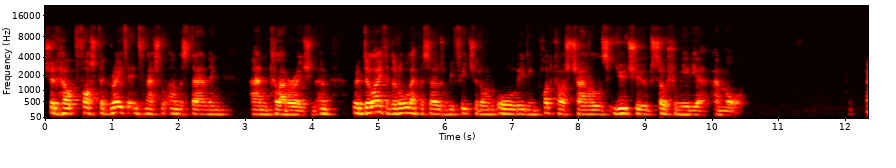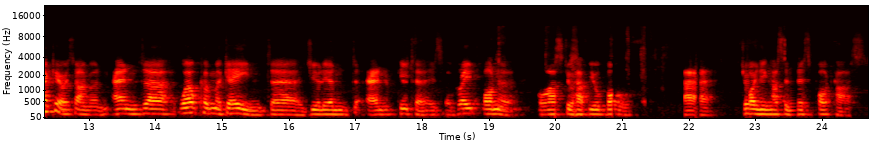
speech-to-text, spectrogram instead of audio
should help foster greater international understanding and collaboration. And we're delighted that all episodes will be featured on all leading podcast channels, YouTube, social media, and more. Thank you, Simon, and uh, welcome again, uh, Julian and Peter. It's a great honor for us to have you both uh, joining us in this podcast.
